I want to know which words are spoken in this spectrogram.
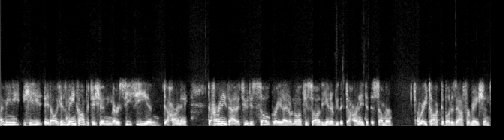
I mean, he, he you know his main competition are Ceci and Desharnais. Desharnais' attitude is so great. I don't know if you saw the interview that Desharnais did this summer where he talked about his affirmations.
